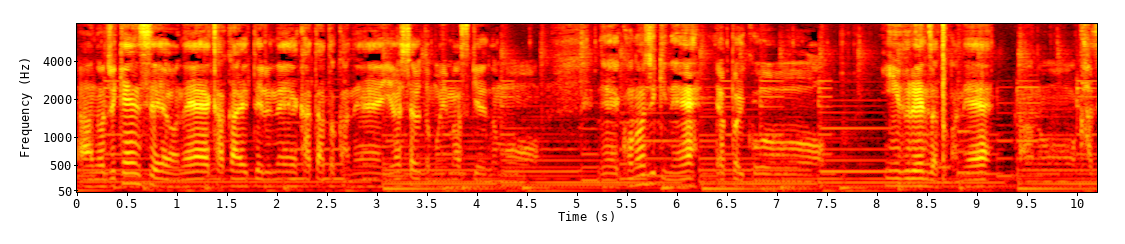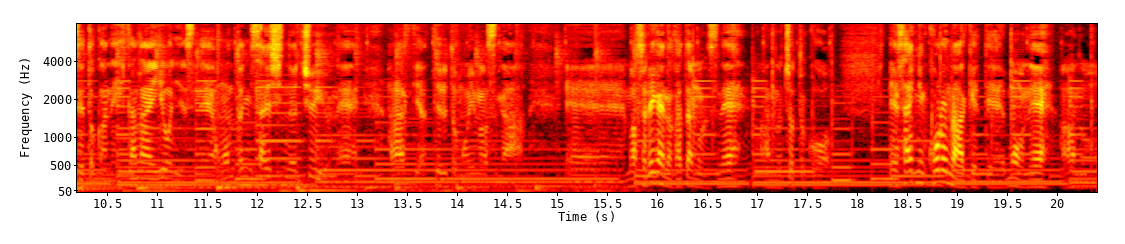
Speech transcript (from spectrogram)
あの受験生をね、抱えてるね、方とかね、いらっしゃると思いますけれども、ね、この時期ね、やっぱりこう、インフルエンザとかね、風邪とかね、ひかないようにですね、本当に細心の注意をね、払ってやってると思いますが、えー、まあそれ以外の方もですね、あの、ちょっとこう、ね、最近コロナ明けて、もうね、あの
